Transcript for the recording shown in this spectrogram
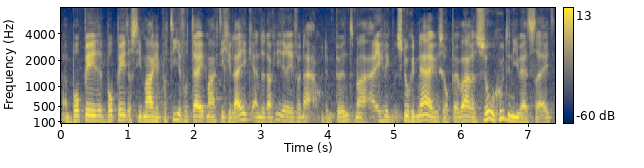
En Bob, Peters, die maakte een kwartier voor tijd maakte gelijk. En toen dacht iedereen van, nou goed, een punt. Maar eigenlijk sloeg het nergens op. We waren zo goed in die wedstrijd.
